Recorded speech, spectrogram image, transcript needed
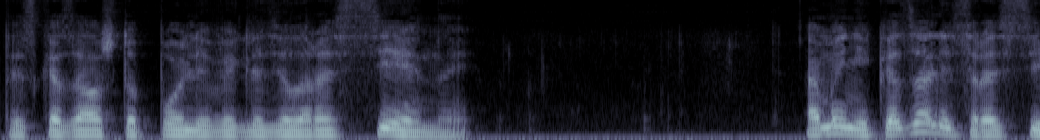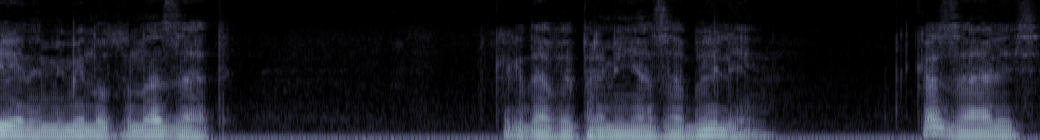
«Ты сказал, что поле выглядело рассеянной. А мы не казались рассеянными минуту назад. Когда вы про меня забыли, Казались.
